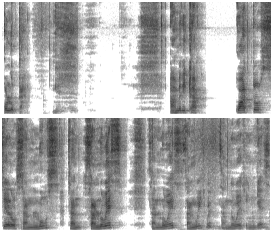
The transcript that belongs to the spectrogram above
Coluca. América 4-0 San Luis. San, San Luis. San Luis. San Luis. San Luis en inglés.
